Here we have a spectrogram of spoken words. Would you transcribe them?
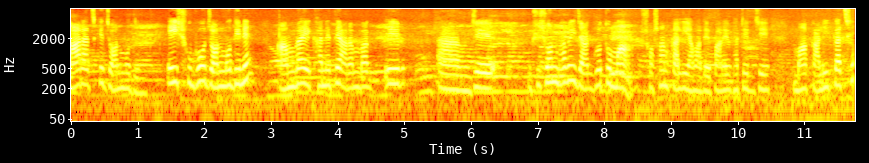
তার আজকে জন্মদিন। এই শুভ জন্মদিনে আমরা এখানেতে আরামবাগের যে ভীষণভাবেই জাগ্রত মা, শ্মশান কালী আমাদের পাড়ের ঘাটের যে মা কালীর কাছে,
